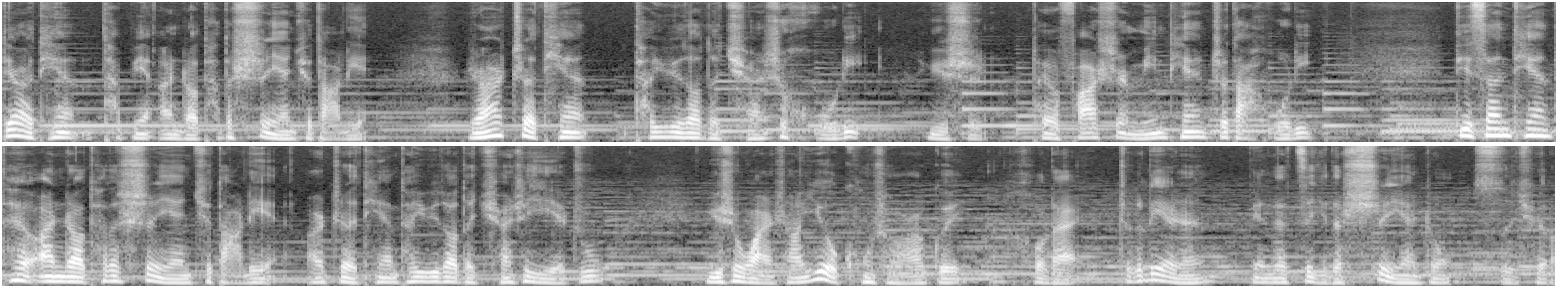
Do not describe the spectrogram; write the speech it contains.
第二天，他便按照他的誓言去打猎。然而，这天他遇到的全是狐狸，于是。他又发誓明天只打狐狸。第三天，他又按照他的誓言去打猎，而这天他遇到的全是野猪，于是晚上又空手而归。后来，这个猎人便在自己的誓言中死去了。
